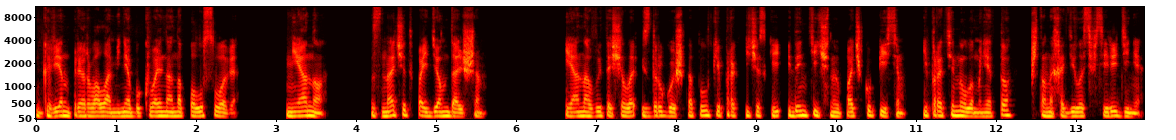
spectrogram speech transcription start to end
Гвен прервала меня буквально на полуслове. «Не оно. Значит, пойдем дальше». И она вытащила из другой шкатулки практически идентичную пачку писем и протянула мне то, что находилось в середине.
